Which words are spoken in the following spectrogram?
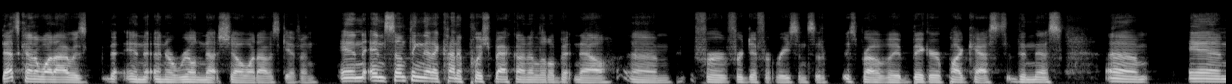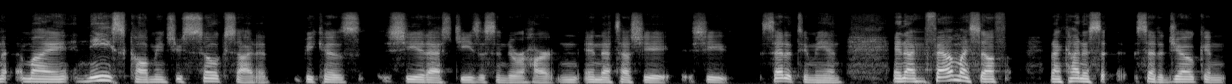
That's kind of what i was in in a real nutshell what i was given. And and something that i kind of push back on a little bit now um, for for different reasons it is probably a bigger podcast than this. Um, and my niece called me and she was so excited because she had asked Jesus into her heart and, and that's how she she said it to me. And and I found myself and I kind of s- said a joke and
